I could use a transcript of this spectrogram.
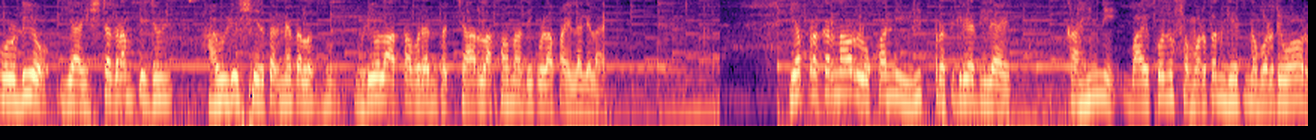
ओर्डिओ या इंस्टाग्राम पेजवर हा व्हिडिओ शेअर करण्यात आला असून व्हिडिओला आतापर्यंत चार लाखाहून अधिक वेळा पाहिला गेला आहे. या प्रकरणावर लोकांनी विविध प्रतिक्रिया दिल्या आहेत. काहींनी बायकोचं समर्थन घेत नवरदेवावर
